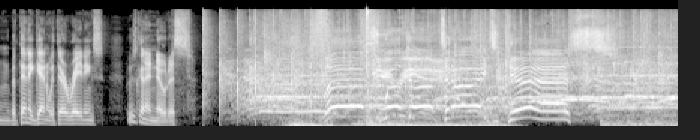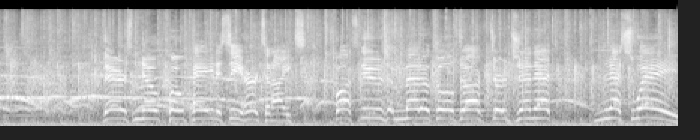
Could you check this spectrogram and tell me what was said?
Mm, But then again, with their ratings, who's going to notice? Let's welcome tonight's guest. There's no copay to see her tonight. Fox News medical doctor Janette Nesway.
